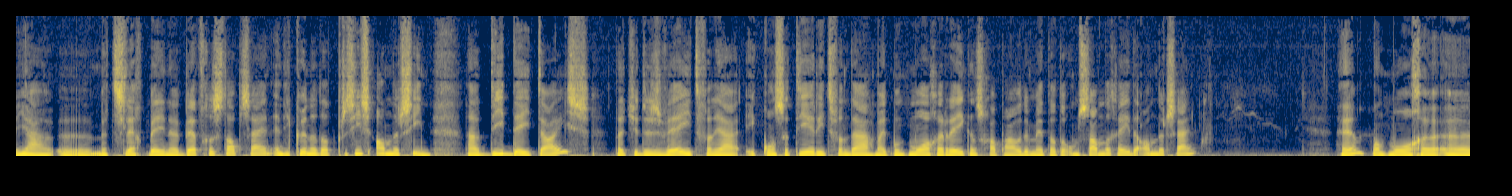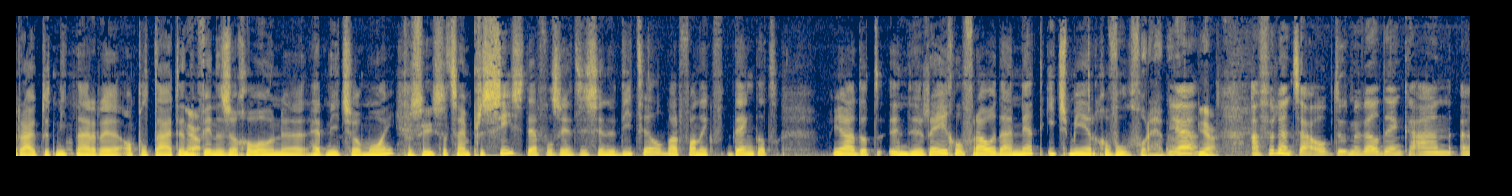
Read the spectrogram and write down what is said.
ja, met slecht benen uit bed gestapt zijn. En die kunnen dat precies anders zien. Nou, die details, dat je dus weet van ja, ik constateer iets vandaag, maar ik moet morgen rekenschap houden met dat de omstandigheden anders zijn. Hè? Want morgen eh, ruikt het niet naar eh, appeltaart en Ja. dan vinden ze gewoon eh, het niet zo mooi. Precies. Dat zijn precies devils in, in de detail, waarvan ik denk dat, ja, dat in de regel vrouwen daar net iets meer gevoel voor hebben. Ja. Ja, Aanvullend daarop doet me wel denken aan, eh,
